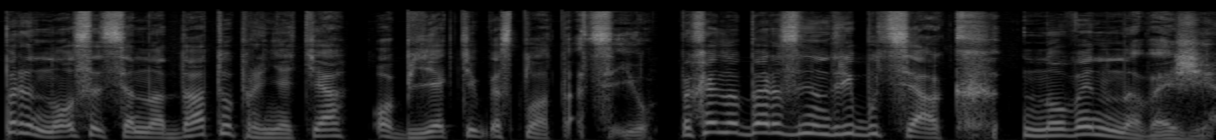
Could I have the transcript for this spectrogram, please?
переноситься на дату прийняття об'єктів експлуатацію. Михайло Березень, Андрій Буцяк. Новини на вежі.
